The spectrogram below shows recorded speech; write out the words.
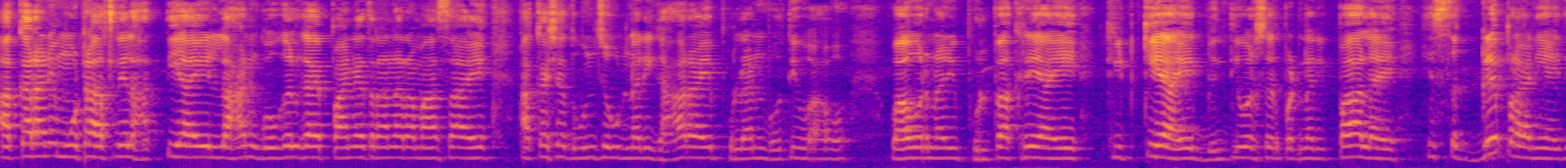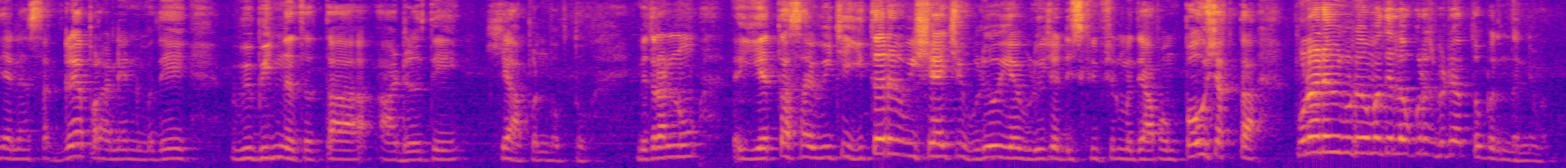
आकाराने मोठा असलेला हत्ती आहे लहान गोगलगाय पाण्यात राहणारा मासा आहे आकाशात उंच उडणारी घार आहे फुलांभोवती वाव वावरणारी फुलपाखरे आहे किटके आहेत भिंतीवर सरपटणारी पाल आहे. हे सगळे प्राणी आहेत. यांना सगळ्या प्राण्यांमध्ये विभिन्नता आढळते. हे आपण बघतो. मित्रांनो इयत्ता सहावीचे इतर विषयाचे व्हिडिओ या व्हिडिओच्या डिस्क्रिप्शनमध्ये आपण पाहू शकता. पुन्हा नवीन व्हिडिओमध्ये लवकरच भेटूयात. तोपर्यंत धन्यवाद.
